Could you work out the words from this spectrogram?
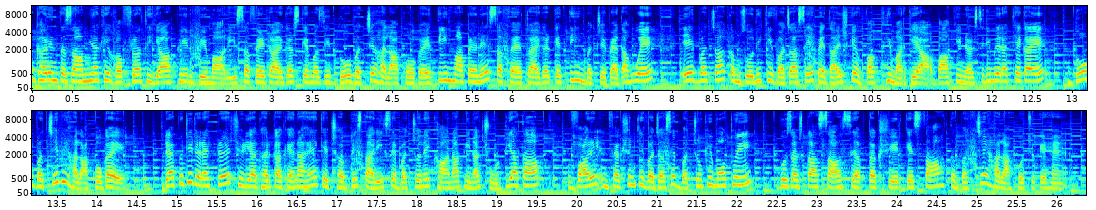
घर इंतजामिया की गफलत या फिर बीमारी। सफ़ेद टाइगर्स के मजीद दो बच्चे हलाक हो गए। तीन माह पहले सफ़ेद टाइगर के तीन बच्चे पैदा हुए। एक बच्चा कमज़ोरी की वजह से पैदाइश के वक्त ही मर गया। बाकी नर्सरी में रखे गए दो बच्चे भी हलाक हो गए। डेप्यूटी डायरेक्टर चिड़ियाघर का कहना है कि 26 तारीख से बच्चों ने खाना पीना छोड़ दिया था। वायरल इन्फेक्शन की वजह से बच्चों की मौत हुई। गुजश्ता साल से अब तक शेर के सात बच्चे हलाक हो चुके हैं।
